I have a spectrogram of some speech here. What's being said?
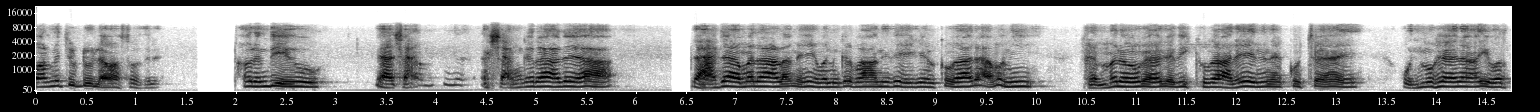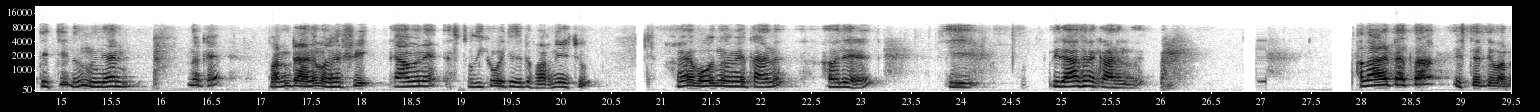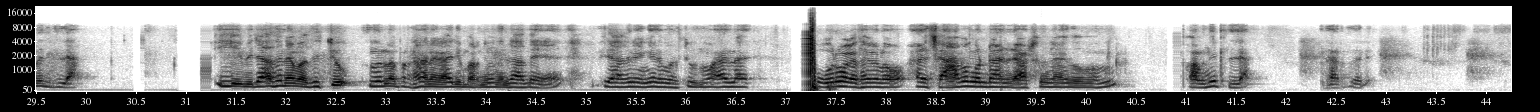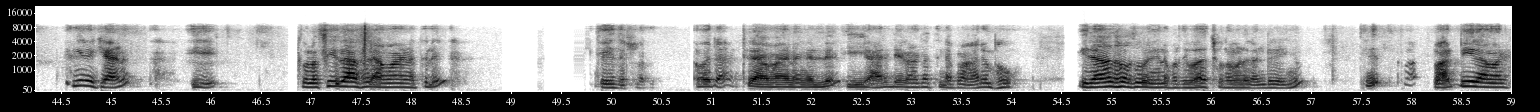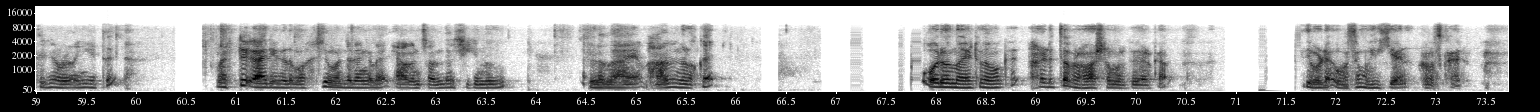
വർണിച്ചിട്ടില്ല വാസ്തവത്തിൽ. അവരെന്ത് ചെയ്തു? ശങ്കരാജയ രാജാമലാളമേ വൻകൃപാനിധേ കേൾക്കുക രാമനീ അലേ നിനക്കുച്ചായി ഉന്മുഖനായി വർത്തിച്ചിരുന്നു ഞാൻ. എന്നൊക്കെ പറഞ്ഞിട്ടാണ് മഹർഷി രാമനെ സ്തുതിക്കുകയോ ചെയ്തിട്ട് പറഞ്ഞയച്ചു. അങ്ങനെ പോകുന്ന സമയത്താണ് അവർ ഈ വിരാധനെ കാണുന്നത്. അതായിട്ട് എത്ര വിസ്തരിച്ച് പറഞ്ഞിട്ടില്ല. ഈ വിരാധനെ വധിച്ചു എന്നുള്ള പ്രധാന കാര്യം പറഞ്ഞു എന്നല്ലാതെ വിരാധനെ എങ്ങനെ എന്നും അയാളുടെ പൂർവകഥകളോ അയാൾ ശാപം കൊണ്ടാണ് രാക്ഷസനായതൊന്നും പറഞ്ഞിട്ടില്ല യഥാർത്ഥത്തിൽ ഇങ്ങനെയൊക്കെയാണ് ഈ തുളസീദാസ രാമായണത്തിൽ ചെയ്തിട്ടുള്ളത്. അപ്പോൾ രണ്ട് രാമായണങ്ങളിൽ ഈ ആരണ്യകാണ്ഡത്തിന്റെ പ്രാരംഭവും വിരാധവസവും ഇങ്ങനെ പ്രതിപാദിച്ചു നമ്മൾ കണ്ടു കഴിഞ്ഞു. ഇനി വാൽമീകി രാമായണത്തിലേക്ക് തുടങ്ങിയിട്ട് മറ്റ് കാര്യങ്ങൾ മഹർഷി മണ്ഡലങ്ങളെ രാമൻ സന്ദർശിക്കുന്നതും ഉള്ളതായ ഭാഗങ്ങളൊക്കെ ഓരോന്നായിട്ട് നമുക്ക് അടുത്ത പ്രഭാഷണം നമുക്ക് കേൾക്കാം. ഇതിവിടെ ഉപസംഹരിക്കുകയാണ്. നമസ്കാരം.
